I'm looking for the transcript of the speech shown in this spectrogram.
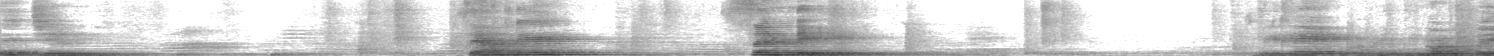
Saturday. Seventh day, Sunday. लिख पे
